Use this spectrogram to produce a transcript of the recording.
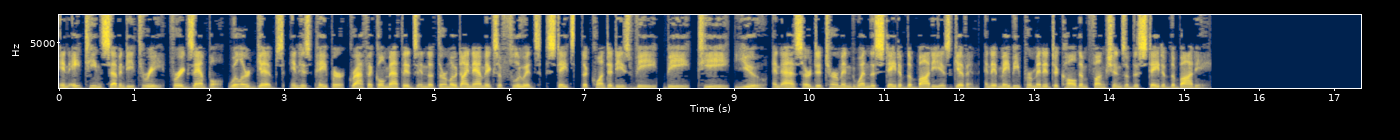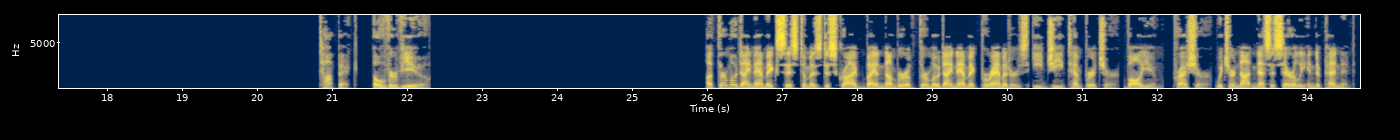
In 1873, for example, Willard Gibbs, in his paper Graphical Methods in the Thermodynamics of Fluids, states, the quantities V, B, T, U, and S are determined when the state of the body is given, and it may be permitted to call them functions of the state of the body. Overview A thermodynamic system is described by a number of thermodynamic parameters e.g. temperature, volume, pressure which are not necessarily independent.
